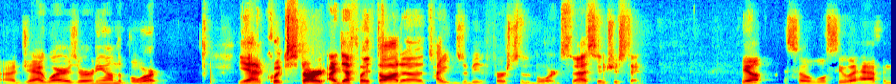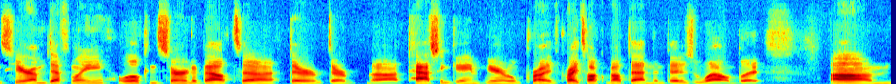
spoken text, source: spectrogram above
uh, Jaguars are already on the board. Yeah, quick start. I definitely thought uh, Titans would be the first to the board, so that's interesting. Yep. So we'll see what happens here. I'm definitely a little concerned about uh, their their uh, passing game here. We'll probably probably talk about that in a bit as well. But um,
